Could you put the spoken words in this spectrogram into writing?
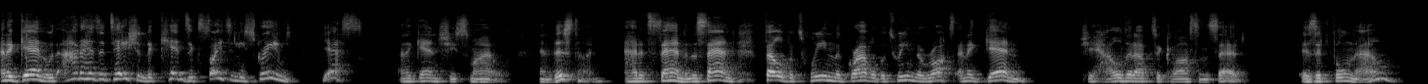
And again, without hesitation, the kids excitedly screamed, Yes. And again, she smiled. And this time added sand, and the sand fell between the gravel, between the rocks. And again, she held it up to class and said, Is it full now?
